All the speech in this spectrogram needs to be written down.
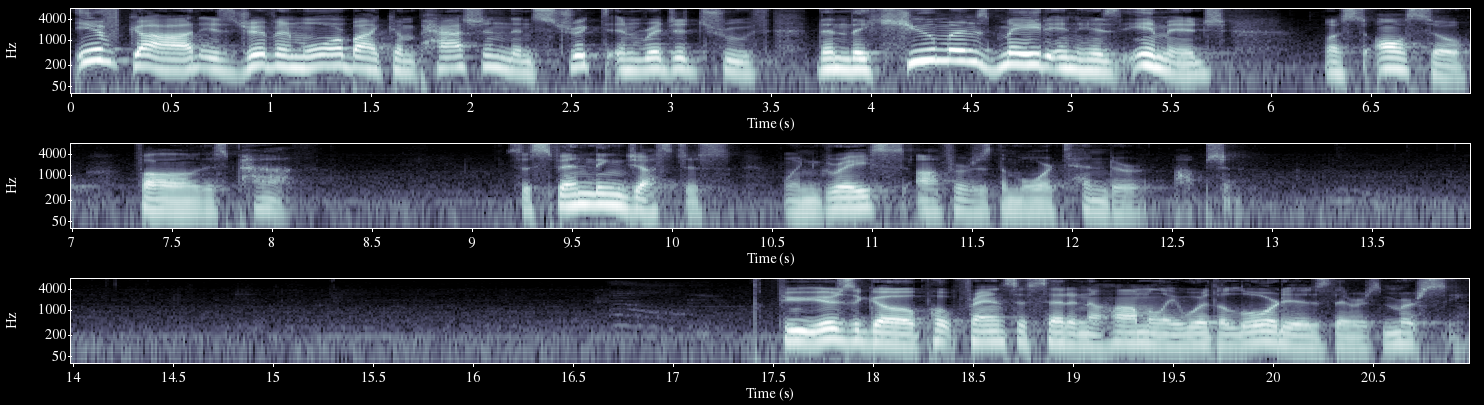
If God is driven more by compassion than strict and rigid truth, then the humans made in his image must also follow this path, suspending justice when grace offers the more tender option. A few years ago, Pope Francis said in a homily, Where the Lord is, there is mercy.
